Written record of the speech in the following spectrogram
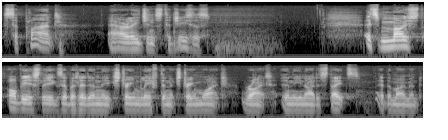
supplant our allegiance to Jesus. It's most obviously exhibited in the extreme left and extreme right, right in the United States at the moment.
